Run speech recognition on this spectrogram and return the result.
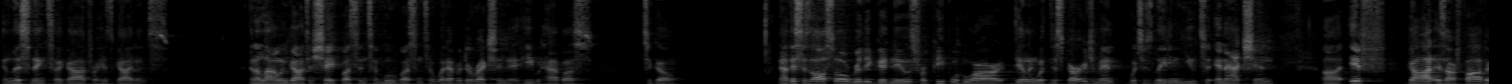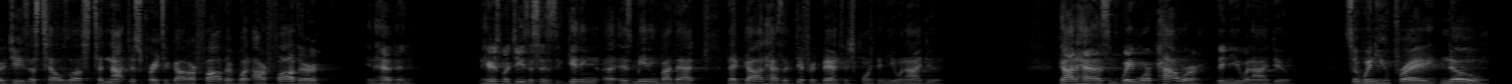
and listening to God for His guidance and allowing God to shape us and to move us into whatever direction that He would have us to go. Now, this is also really good news for people who are dealing with discouragement, which is leading you to inaction uh, if God is our Father, Jesus tells us to not just pray to God our Father, but our Father in heaven. And here's what Jesus is getting uh, is meaning by that: that God has a different vantage point than you and I do. God has way more power than you and I do. So when you pray, know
